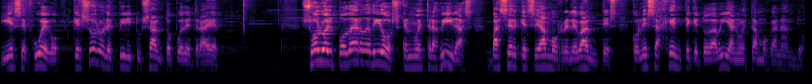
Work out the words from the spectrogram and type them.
y ese fuego que solo el Espíritu Santo puede traer. Solo el poder de Dios en nuestras vidas va a hacer que seamos relevantes con esa gente que todavía no estamos ganando.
